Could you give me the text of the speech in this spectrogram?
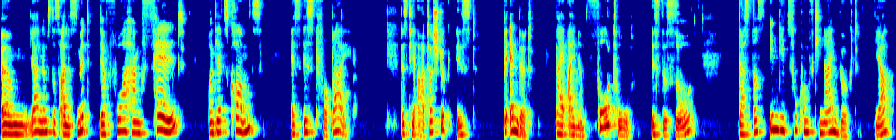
ähm, ja, nimmst das alles mit. Der Vorhang fällt und jetzt kommt's. Es ist vorbei. Das Theaterstück ist beendet. Bei einem Foto ist es so, dass das in die Zukunft hineinwirkt. Ja,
